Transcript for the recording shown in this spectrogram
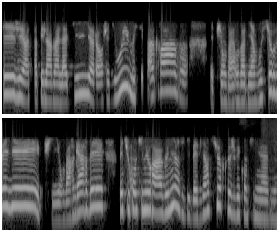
sais j'ai attrapé la maladie, alors j'ai dit oui mais c'est pas grave. Et puis on va on va bien vous surveiller et puis on va regarder. Mais tu continueras à venir. J'ai dit ben bien sûr que je vais continuer à venir.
